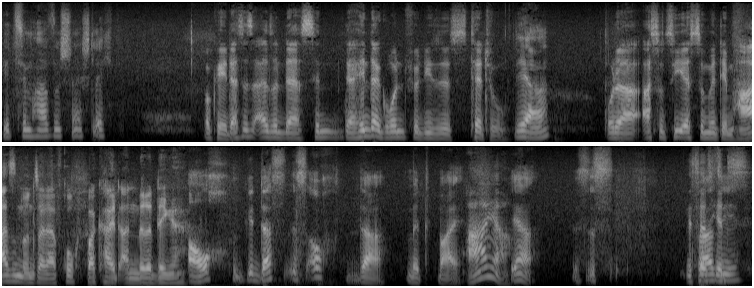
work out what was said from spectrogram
geht es dem Hasen schnell schlecht. Okay, das ist also das, der Hintergrund für dieses Tattoo. Ja, Oder assoziierst du mit dem Hasen und seiner Fruchtbarkeit andere Dinge? auch, das ist auch da mit bei. Ah ja. Ja, es ist ist das quasi- jetzt.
